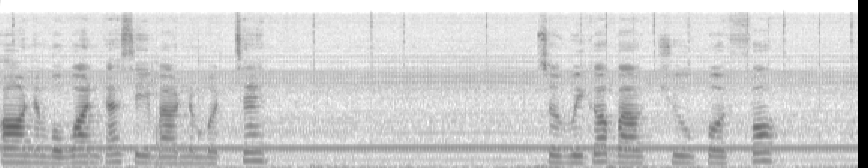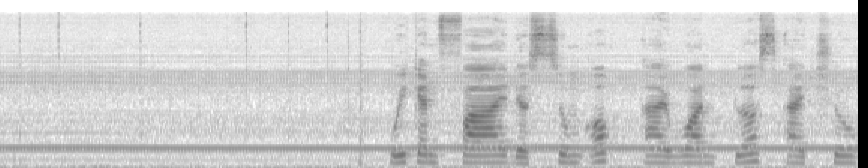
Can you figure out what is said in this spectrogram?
R number 1 that's about number 10 so we got about 2.4 we can find the sum of I1 plus I2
